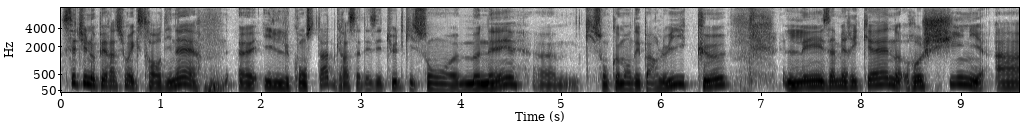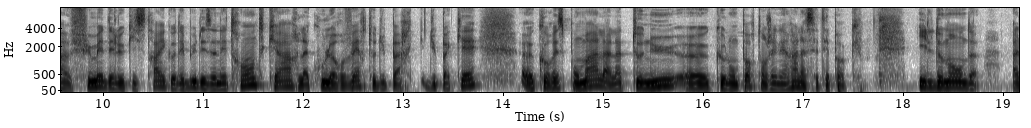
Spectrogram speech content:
C'est une opération extraordinaire. Euh, il constate, grâce à des études qui sont euh, menées, qui sont commandées par lui, que les Américaines rechignent à fumer des Lucky Strike au début des années 30, car la couleur verte du, du paquet correspond mal à la tenue que l'on porte en général à cette époque. Il demande à,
